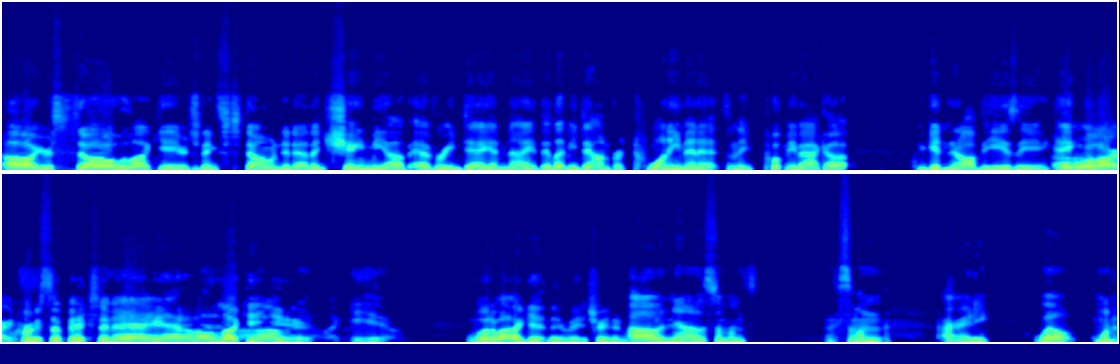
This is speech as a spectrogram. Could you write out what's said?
Oh, you're so lucky. You're just getting stoned to death. They chain me up every day and night. They let me down for 20 minutes and they put me back up. You're getting it off the easy. Hey, oh, guards. crucifixion, eh? oh, lucky Oh, you. Yeah. What do I get to be treated? with? Oh no, someone's someone alrighty. Well, one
